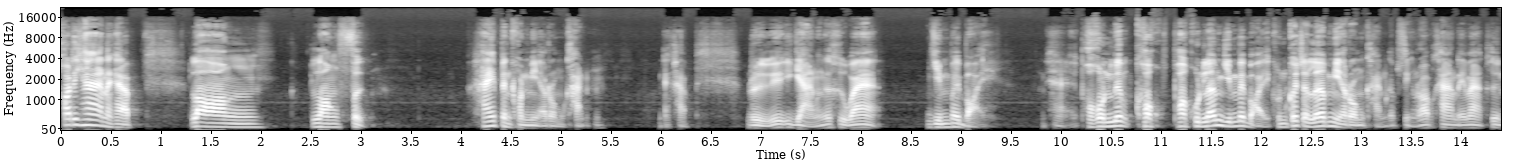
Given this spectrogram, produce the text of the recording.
ข้อที่ห้านะครับ ลองลองฝึกให้เป็นคนมีอารมณ์ขันนะครับ หรืออีกอย่างนึงก็คือว่า ยิ้มบ่อยๆพอคุณเริ่มพอคุณเริ่มยิ้มบ่อยๆคุณก็จะเริ่มมีอารมณ์ขันกับสิ่งรอบข้างได้มากขึ้น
